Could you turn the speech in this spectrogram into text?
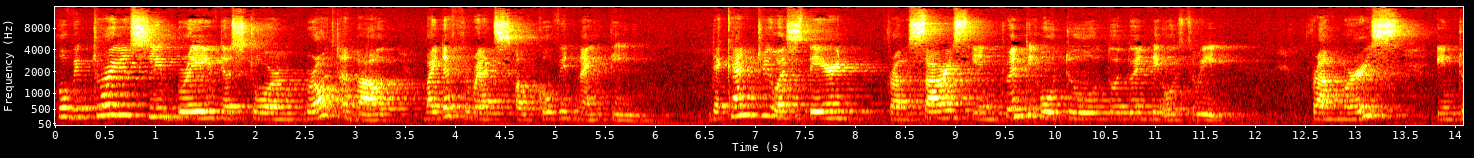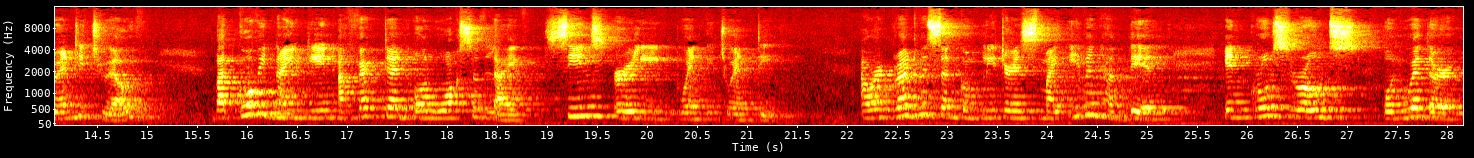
who victoriously braved the storm brought about by the threats of COVID-19. The country was spared from SARS in 2002 to 2003, from MERS in 2012, but COVID-19 affected all walks of life since early 2020. Our graduates and completers might even have been in crossroads on whether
